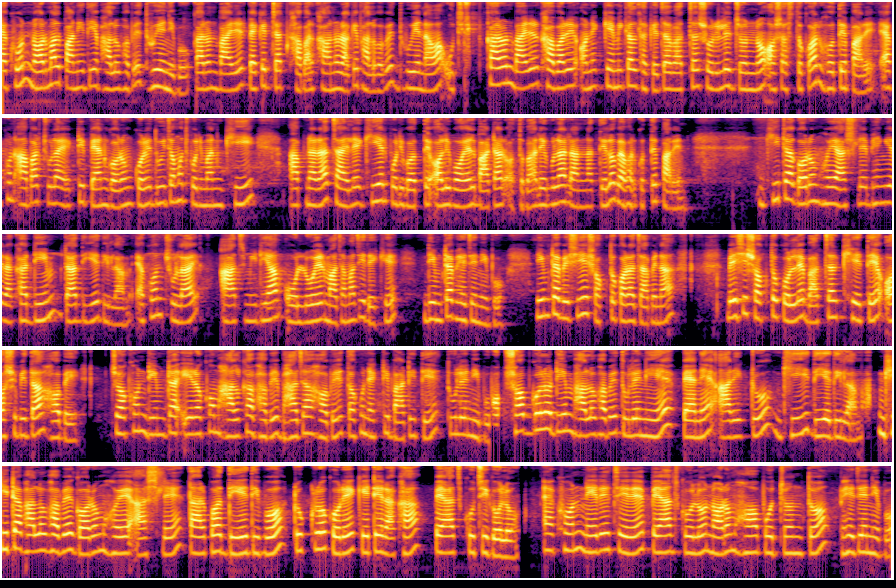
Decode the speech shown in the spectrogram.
এখন নর্মাল পানি দিয়ে ভালোভাবে ধুয়ে নিব। কারণ বাইরের প্যাকেটজাত খাবার খাওয়ানোর আগে ভালোভাবে ধুয়ে নেওয়া উচিত। কারণ বাইরের খাবারে অনেক কেমিক্যাল থাকে যা বাচ্চার শরীরের জন্য অস্বাস্থ্যকর হতে পারে। এখন আবার চুলায় একটি প্যান গরম করে দুই চামচ পরিমাণ ঘি, আপনারা চাইলে ঘিয়ের পরিবর্তে অলিভ অয়েল, বাটার অথবা রেগুলার রান্নার তেলও ব্যবহার করতে পারেন। ঘিটা গরম হয়ে আসলে ভেঙে রাখা ডিমটা দিয়ে দিলাম। এখন চুলায় আঁচ মিডিয়াম ও লোয়ের মাঝামাঝি রেখে ডিমটা ভেজে নেব। ডিমটা বেশি শক্ত করা যাবে না। বেশি শক্ত করলে বাচ্চার খেতে অসুবিধা হবে। যখন ডিমটা এরকম হালকাভাবে ভাজা হবে, তখন একটি বাটিতে তুলে নিব। সবগুলো ডিম ভালোভাবে তুলে নিয়ে প্যানে আর একটু ঘি দিয়ে দিলাম। ঘিটা ভালোভাবে গরম হয়ে আসলে তারপর দিয়ে দিব টুকরো করে কেটে রাখা পেঁয়াজ কুচিগুলো। এখন নেড়ে চেড়ে পেঁয়াজগুলো নরম হওয়া পর্যন্ত ভেজে নিব।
